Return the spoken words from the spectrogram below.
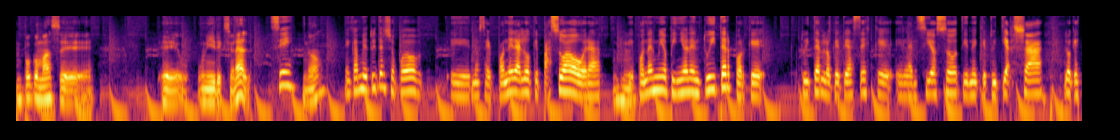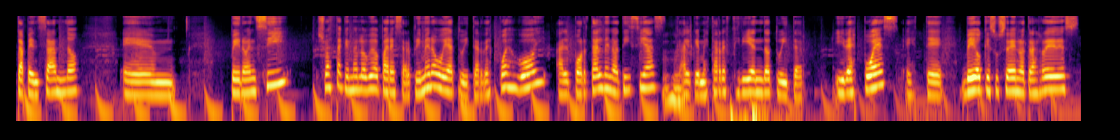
un poco más eh, eh, unidireccional, Sí, ¿no? En cambio, Twitter yo puedo, eh, no sé, poner algo que pasó ahora, poner mi opinión en Twitter porque Twitter lo que te hace es que el ansioso tiene que tuitear ya lo que está pensando. Eh, pero en sí, yo hasta que no lo veo aparecer, primero voy a Twitter, después voy al portal de noticias al que me está refiriendo Twitter. Y después este, veo qué sucede en otras redes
